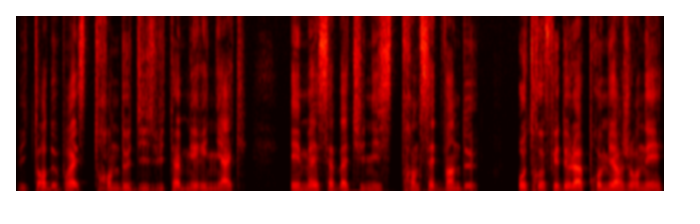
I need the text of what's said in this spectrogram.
Victoire de Brest 32-18 à Mérignac et Metz a battu Nice 37-22. Autre fait de la première journée,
